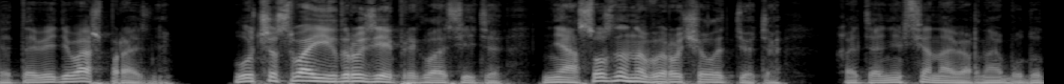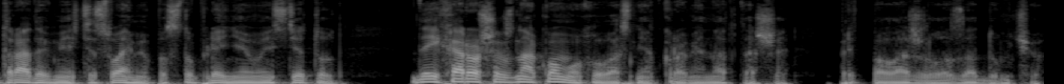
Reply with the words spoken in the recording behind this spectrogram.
«Это ведь ваш праздник. Лучше своих друзей пригласите», — неосознанно выручила тетя, хотя не все, наверное, будут рады вместе с вами поступлению в институт. Да и хороших знакомых у вас нет, кроме Наташи, — предположила задумчиво.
